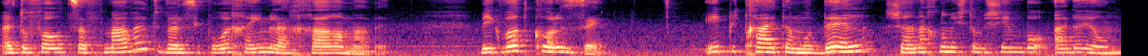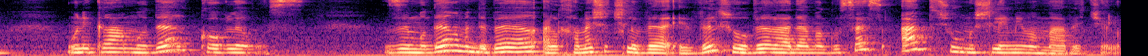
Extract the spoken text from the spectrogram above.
על תופעות סף מוות ועל סיפורי חיים לאחר המוות. בעקבות כל זה, היא פיתחה את המודל שאנחנו משתמשים בו עד היום. הוא נקרא מודל קובלר-רוס. זה מודל מדבר על חמשת שלבי האבל שעובר האדם הגוסס עד שהוא משלים עם המוות שלו.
